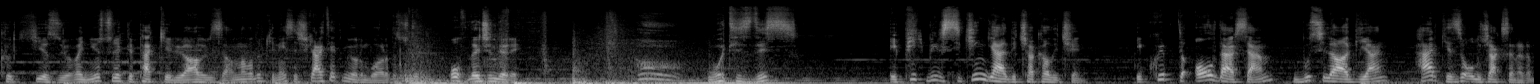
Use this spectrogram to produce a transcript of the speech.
42 yazıyor. Ve niye sürekli pack geliyor abi bize anlamadım ki. Neyse şikayet etmiyorum bu arada. Sürekli... Of legendary. What is this? Epik bir skin geldi çakal için. Equip the all dersem bu silahı giyen herkese olacak sanırım.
